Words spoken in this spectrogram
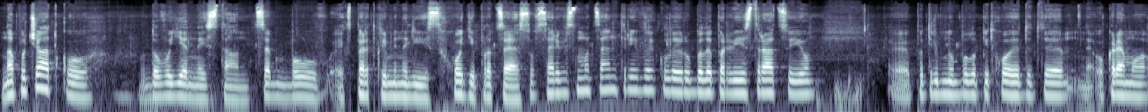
На початку довоєнний стан це був експерт-криміналіст в ході процесу в сервісному центрі. Ви коли робили перереєстрацію, е, потрібно було підходити, окремо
